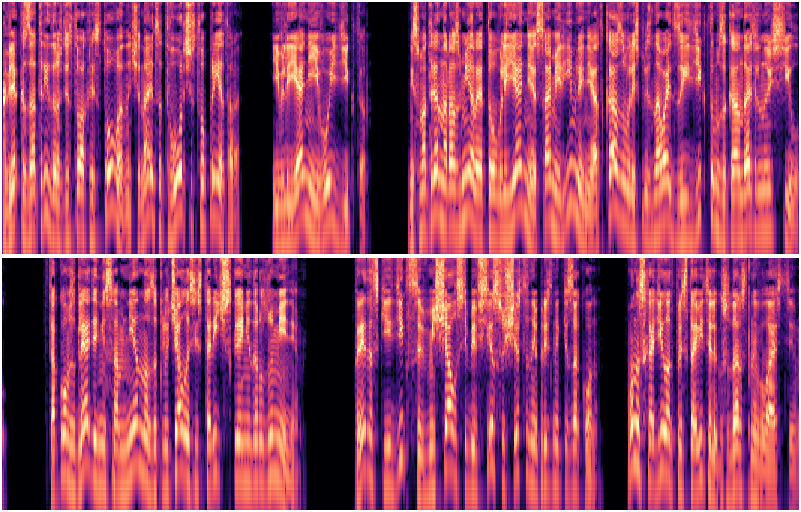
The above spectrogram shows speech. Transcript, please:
Века за три до Рождества Христова начинается творчество претора и влияние его эдикта. Несмотря на размеры этого влияния, сами римляне отказывались признавать за эдиктом законодательную силу. В таком взгляде, несомненно, заключалось историческое недоразумение. Предовский эдикт совмещал в себе все существенные признаки закона. Он исходил от представителя государственной власти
